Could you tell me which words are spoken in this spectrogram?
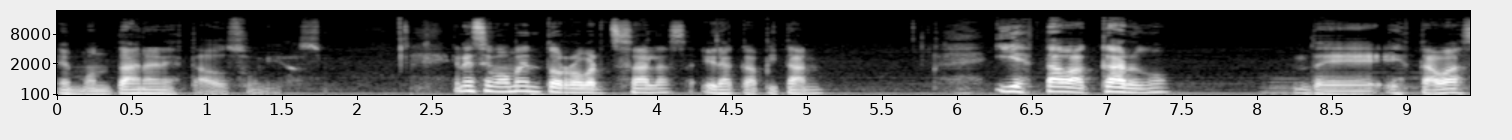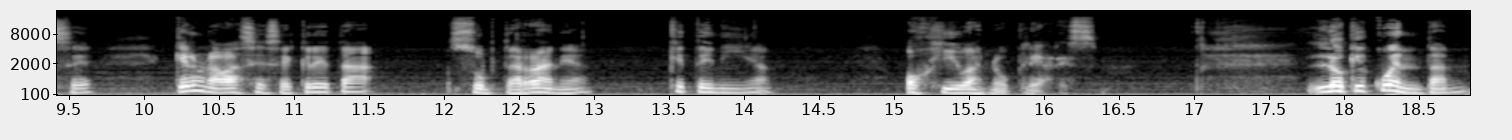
en Montana, en Estados Unidos. En ese momento Robert Salas era capitán y estaba a cargo de esta base, que era una base secreta subterránea que tenía ojivas nucleares. Lo que cuentan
